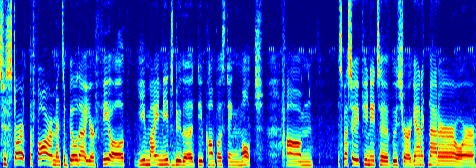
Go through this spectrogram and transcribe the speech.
to start the farm and to build out your field, you might need to do the deep composting mulch, um, especially if you need to boost your organic matter or,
